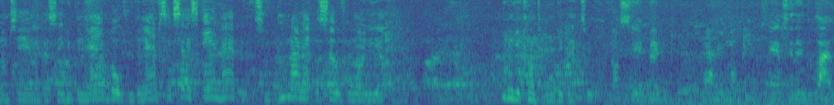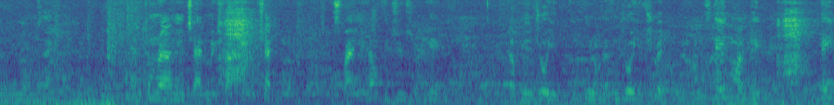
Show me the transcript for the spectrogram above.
know what I'm saying? Like I said, you can have both. You can have success and happiness. You do not have to settle for one or the other. You can get comfortable and get back to it. Y'all see it, baby. Out here, my people, Samson and Delilah, you know what I'm saying? I Had to come around here and chat and make sure I came to check on them. This right here, healthy juice right here. Help you enjoy your, you know, enjoy your trip. You know, it's day one, baby. Day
